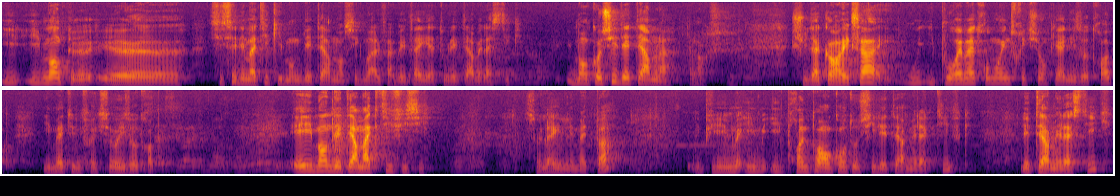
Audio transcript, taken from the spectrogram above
Il, manque, euh, si c'est nématique, il manque des termes dans sigma, alpha, bêta, il y a tous les termes élastiques. Il manque aussi des termes là. Alors, je, suis d'accord avec ça. Il pourrait mettre au moins une friction qui est anisotrope. Ils mettent une friction isotrope. Et ils manquent des termes actifs ici. Ceux-là, ils ne les mettent pas. Et puis, ils ne prennent pas en compte aussi les termes élastiques. Les termes élastiques.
